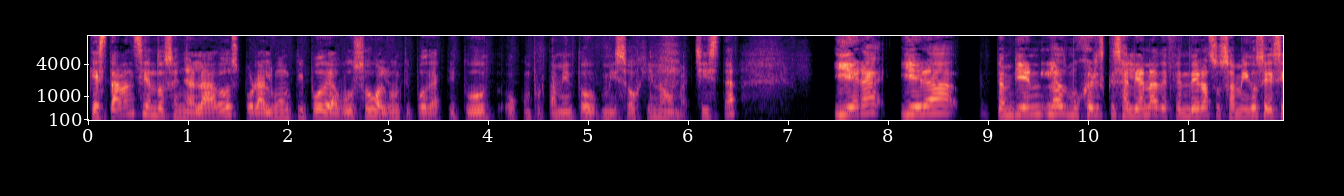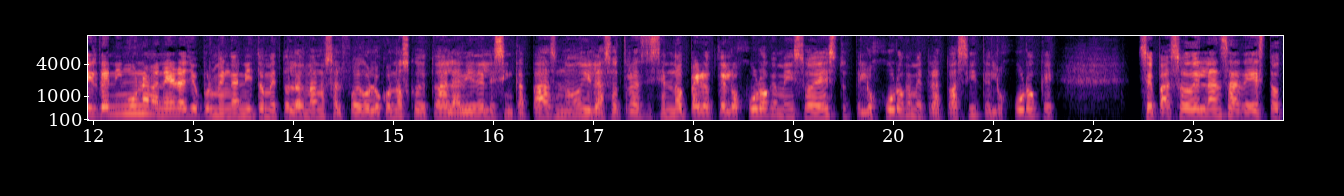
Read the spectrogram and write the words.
que estaban siendo señalados por algún tipo de abuso o algún tipo de actitud o comportamiento misógino o machista. Y era, y era también las mujeres que salían a defender a sus amigos y decir, de ninguna manera yo por menganito meto las manos al fuego, lo conozco de toda la vida, él es incapaz, ¿no? Y las otras diciendo, pero te lo juro que me hizo esto, te lo juro que me trató así, te lo juro que se pasó de lanza de esta,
